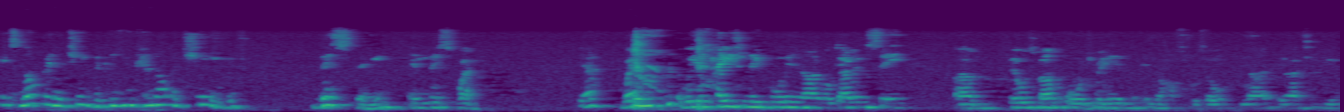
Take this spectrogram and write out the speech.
It's not been achieved because you cannot achieve this thing in this way. Yeah? When we occasionally, Pauline and I will go and see um, Phil's mum, Audrey, in, in the hospital, the,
